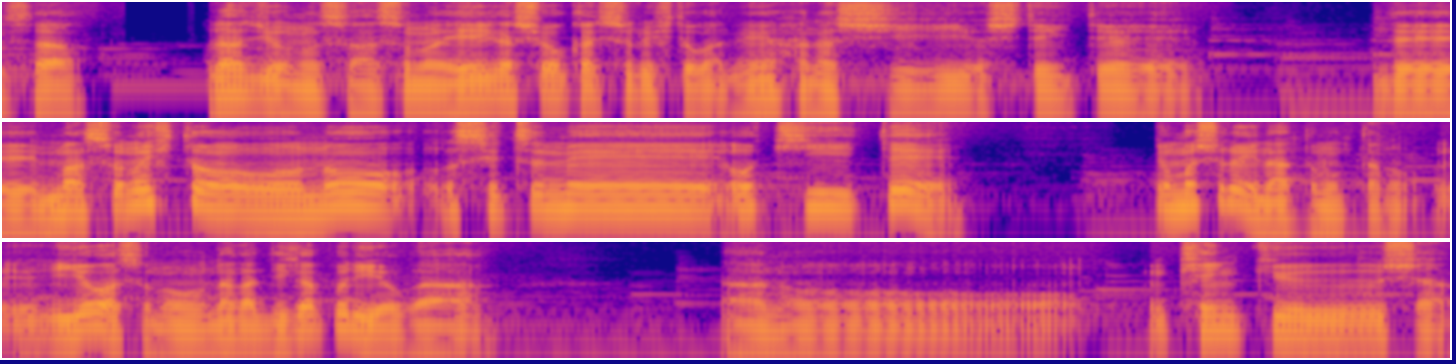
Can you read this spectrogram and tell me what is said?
うさ、ラジオのさ、その映画紹介する人がね、話をしていて、で、まあその人の説明を聞いて、面白いなと思ったの。要はその、なんかディカプリオが、あのー研究者、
